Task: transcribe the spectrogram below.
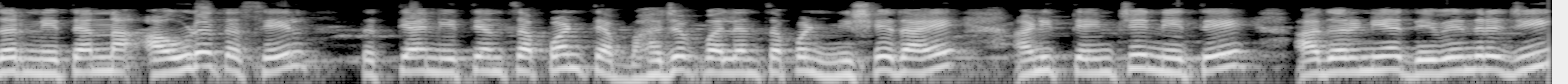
जर नेत्यांना आवडत असेल तर त्या नेत्यांचा पण त्या भाजपवाल्यांचा पण निषेध आहे. आणि त्यांचे नेते आदरणीय देवेंद्रजी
